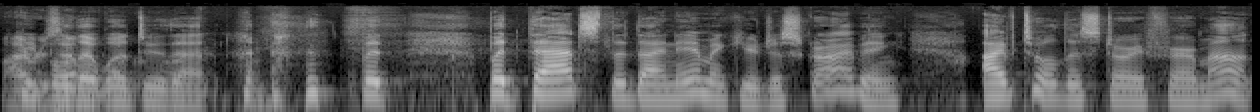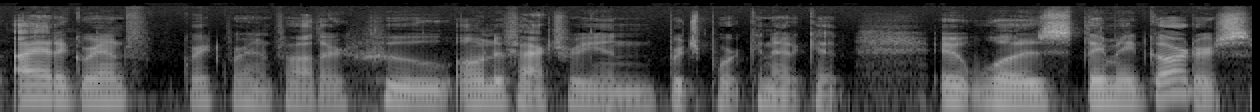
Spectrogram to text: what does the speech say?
I people that will that do that. but but that's the dynamic you're describing. I've told this story a fair amount. I had a grand great grandfather who owned a factory in Bridgeport, Connecticut. It was they made garters,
